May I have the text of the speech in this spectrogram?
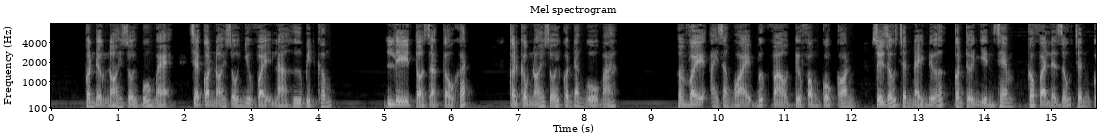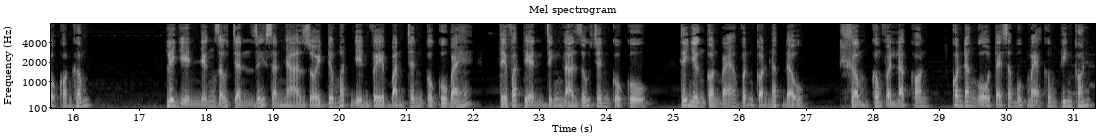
Con đừng nói dối bố mẹ. Trẻ con nói dối như vậy là hư biết không? Ly tỏ ra cấu gắt. Con không nói dối, con đang ngủ mà. Vậy ai ra ngoài bước vào từ phòng của con rồi dấu chân này nữa con thử nhìn xem có phải là dấu chân của con không? Ly nhìn những dấu chân dưới sàn nhà rồi đưa mắt nhìn về bàn chân của cô bé thì phát hiện chính là dấu chân của cô. Thế nhưng con bé vẫn còn lắc đầu. Không, không phải là con. Con đang ngủ tại sao bố mẹ không tin con?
